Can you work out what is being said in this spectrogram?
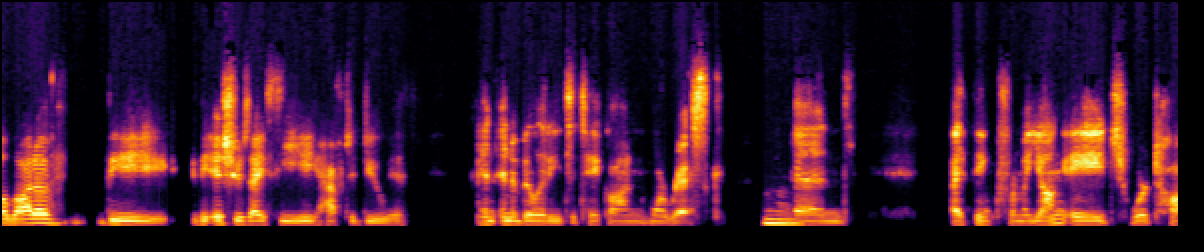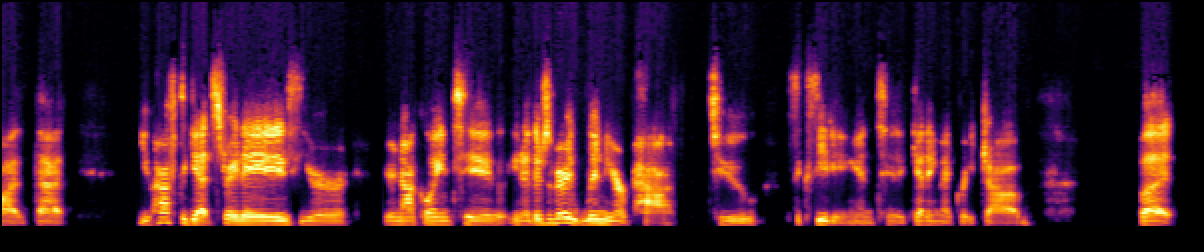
a lot of the the issues I see have to do with an inability to take on more risk. Mm. And I think from a young age, we're taught that you have to get straight A's. You're you're not going to, you know, there's a very linear path to succeeding and to getting that great job. But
